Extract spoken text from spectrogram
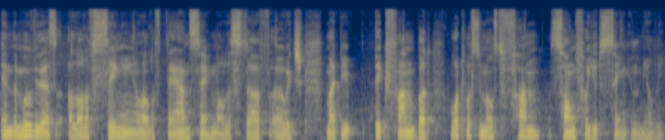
in the movie, there's a lot of singing, a lot of dancing, all this stuff, uh, which might be big fun. But what was the most fun song for you to sing in the movie?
